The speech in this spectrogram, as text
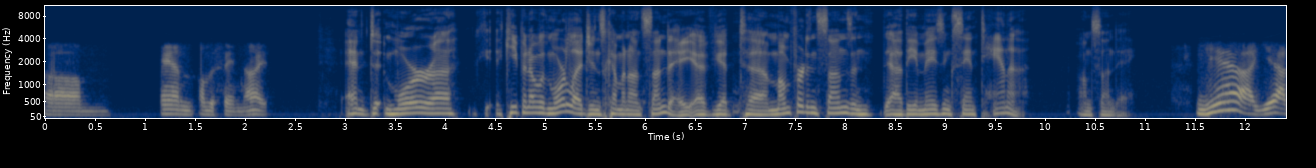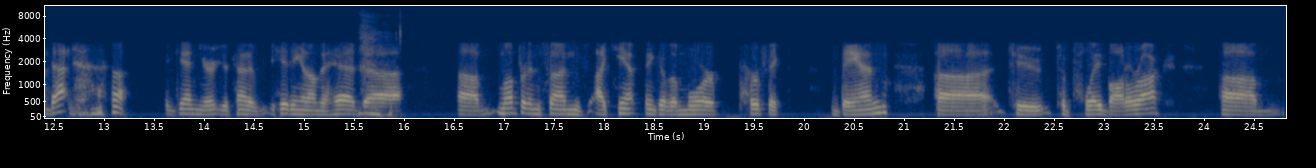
um, and on the same night. And more, uh, keeping up with more legends coming on Sunday. I've got uh, Mumford and Sons and uh, the amazing Santana on Sunday. Yeah, yeah. That again, you're you're kind of hitting it on the head. Uh, uh, Mumford and Sons. I can't think of a more perfect band uh, to to play Bottle Rock. Um,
